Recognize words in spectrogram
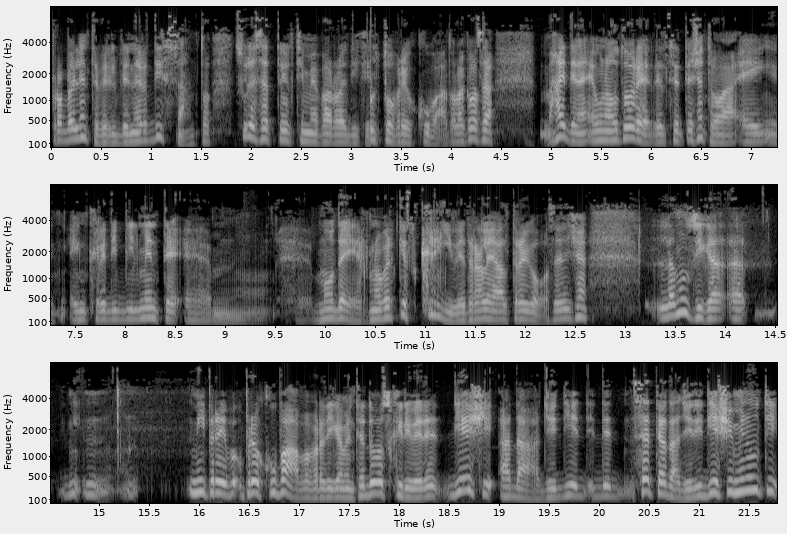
probabilmente per il venerdì santo, sulle sette ultime parole di Cristo. Molto preoccupato. La cosa, Haydn è un autore del Settecento, ma è, incredibilmente ehm, eh, moderno perché scrive tra le altre cose. Dice, la musica eh, mi, pre- preoccupava praticamente, dovevo scrivere dieci adagi, die, die, sette adagi di dieci minuti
